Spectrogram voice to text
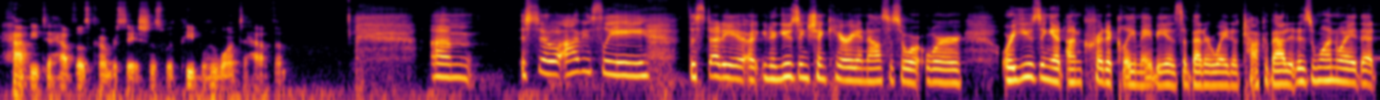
happy to have those conversations with people who want to have them. Um, so obviously the study uh, you know using Schenkerian analysis or, or or using it uncritically maybe is a better way to talk about it is one way that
